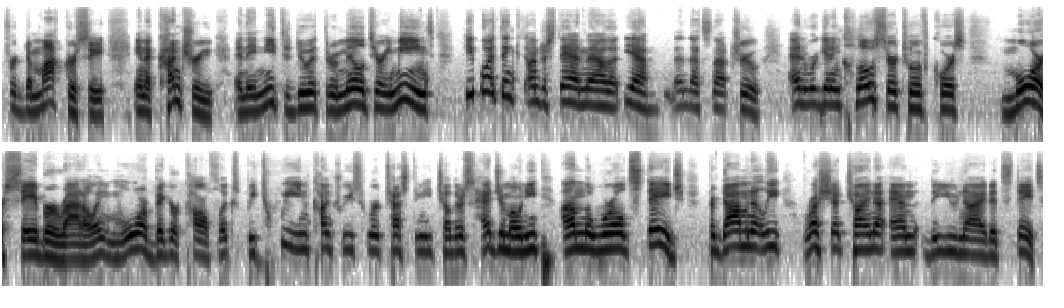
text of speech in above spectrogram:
for democracy in a country and they need to do it through military means, people I think understand now that yeah, that's not true. And we're getting closer to of course more saber rattling, more bigger conflicts between countries who are testing each other's hegemony on the world stage, predominantly Russia, China, and the United States.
